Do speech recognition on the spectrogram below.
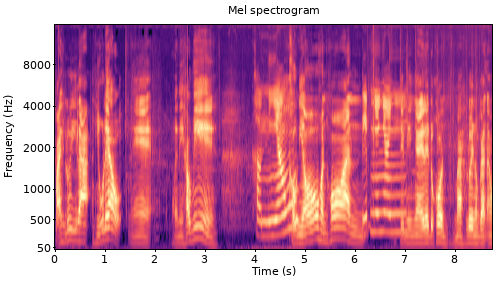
ไปลุยละหิวแล้วนี่วันนี้เขามีข้าวเหนียวข้าวเหนียวห้อนๆติ๊บใหญ่ๆเต็มใหญ่ๆเลยทุกคนมาลุยน้ำกันเอา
